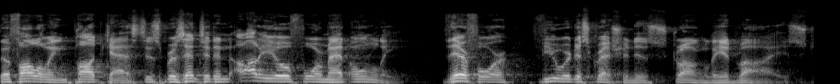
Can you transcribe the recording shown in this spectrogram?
The following podcast is presented in audio format only. Therefore, viewer discretion is strongly advised.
